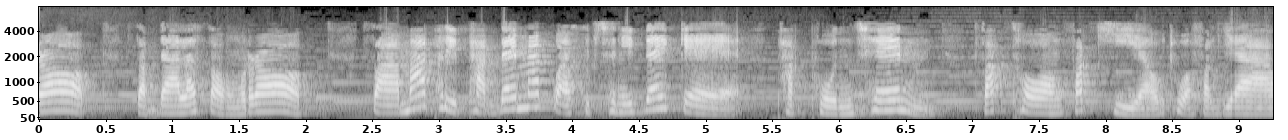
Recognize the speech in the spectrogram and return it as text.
รอบ สัปดาห์ละ 2 รอบ สามารถผลิตผักได้มากกว่า 10 ชนิดได้แก่ ผักผลเช่น ฟักทอง ฟักเขียว ถั่วฝักยาว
